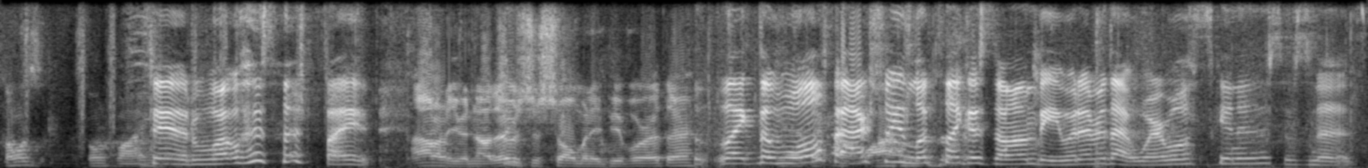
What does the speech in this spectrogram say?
Someone's someone's flying. Dude, what was that fight? I don't even know. There was just so many people right there. Like, the wolf actually wild. looked like a zombie. Whatever that werewolf skin is, is nuts.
